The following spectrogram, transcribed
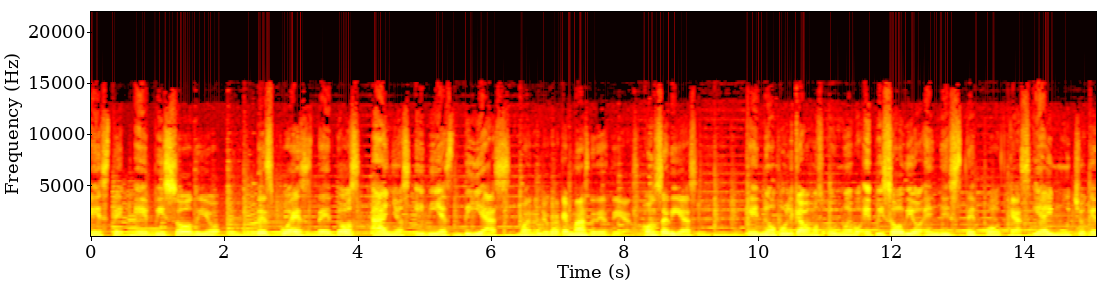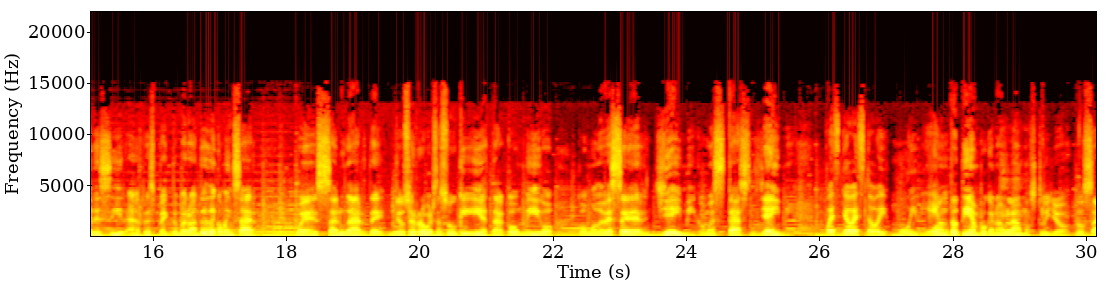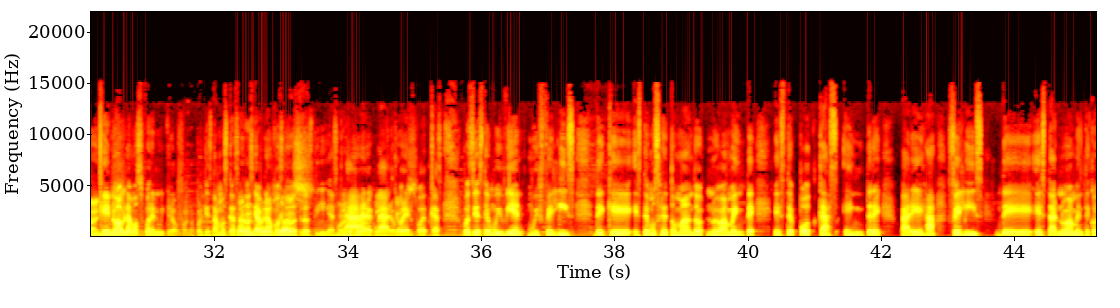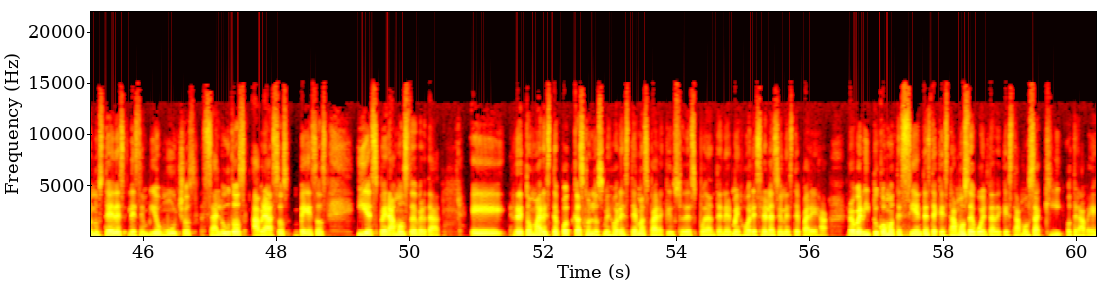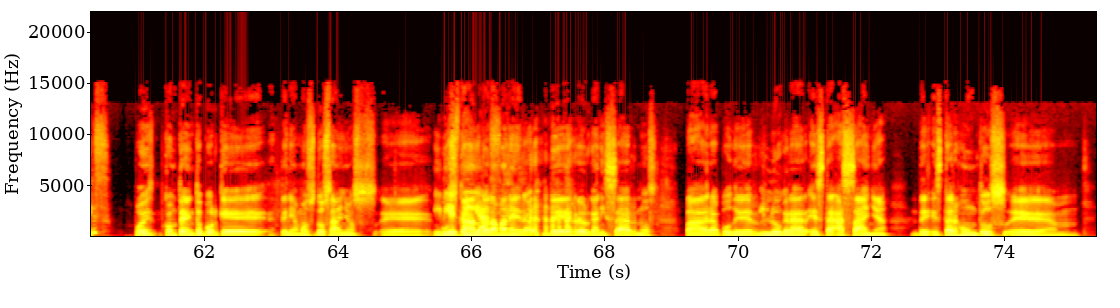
Este episodio después de dos años y diez días, bueno, yo creo que más de diez días, once días, que no publicábamos un nuevo episodio en este podcast y hay mucho que decir al respecto, pero antes de comenzar, pues saludarte, yo soy Robert Sasuki y está conmigo como debe ser Jamie. ¿Cómo estás, Jamie? Pues yo estoy muy bien. ¿Cuánto tiempo que no hablamos tú y yo? Dos años. Que no hablamos por el micrófono, porque estamos casados y hablamos todos los días. claro, claro, por el podcast. Pues yo estoy muy bien, muy feliz de que estemos retomando nuevamente este podcast entre pareja. Feliz de estar nuevamente con ustedes. Les envío muchos saludos, abrazos, besos y esperamos de verdad eh, retomar este podcast con los mejores temas para que ustedes puedan tener mejores relaciones de pareja. Robert, ¿y tú cómo te sientes de que estamos de vuelta, de que estamos aquí otra vez? Pues contento porque teníamos dos años eh, buscando la manera de reorganizarnos para poder lograr esta hazaña de estar juntos eh,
